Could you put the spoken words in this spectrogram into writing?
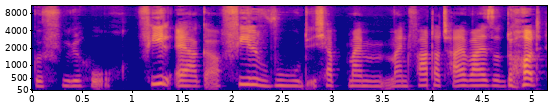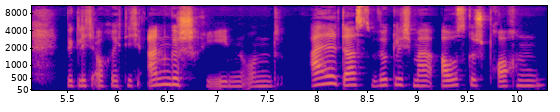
Gefühl hoch viel Ärger, viel Wut. Ich habe meinen mein Vater teilweise dort wirklich auch richtig angeschrien und all das wirklich mal ausgesprochen,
